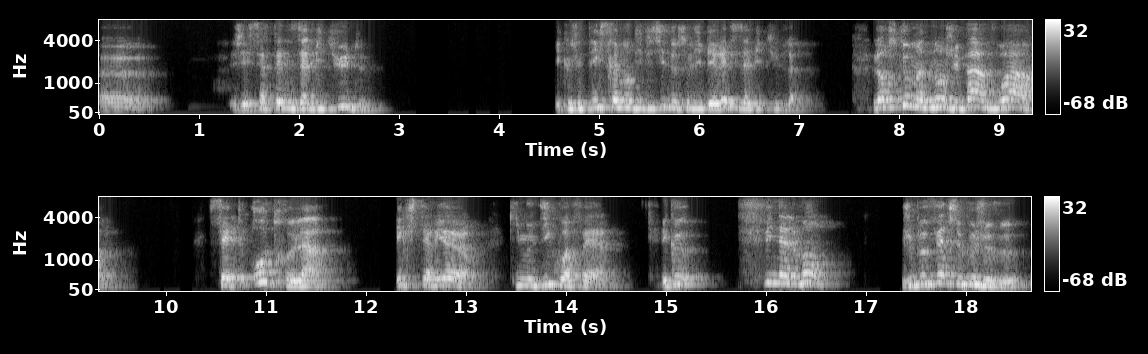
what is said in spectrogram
euh, j'ai certaines habitudes et que c'est extrêmement difficile de se libérer de ces habitudes-là? Lorsque maintenant je ne vais pas avoir cet autre-là extérieur qui me dit quoi faire et que finalement je peux faire ce que je veux,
